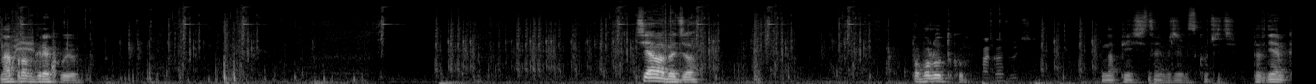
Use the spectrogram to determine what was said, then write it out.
Napraw grę chuju. Siema, Bedzio. Powolutku. Na pięści co najwyżej wyskoczyć. Pewnie MK.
